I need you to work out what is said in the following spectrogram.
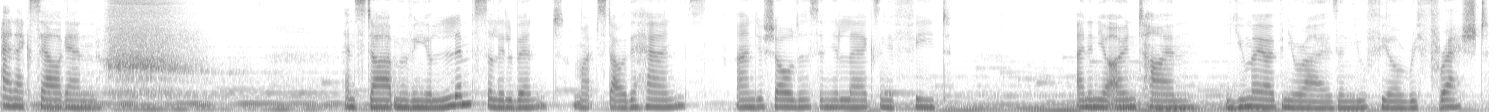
And exhale again. And start moving your limbs a little bit. Might start with your hands and your shoulders and your legs and your feet. And in your own time, you may open your eyes and you feel refreshed,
